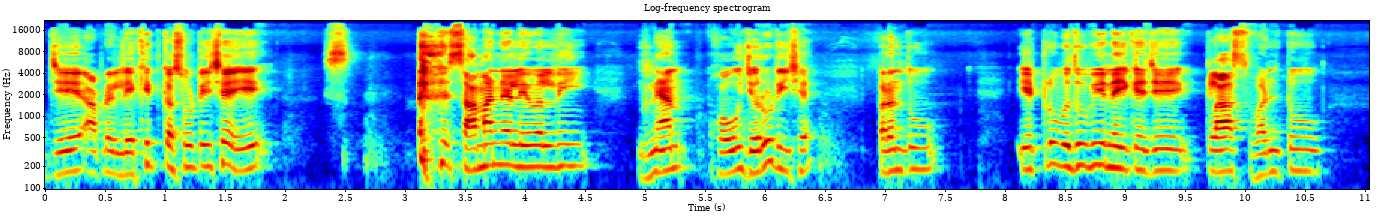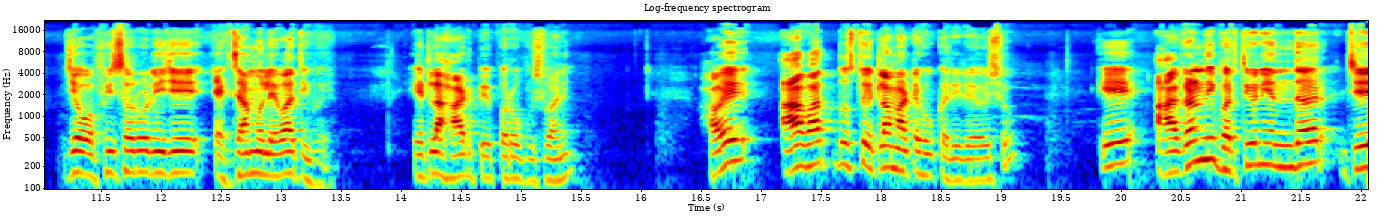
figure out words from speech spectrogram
જે આપણે લેખિત કસોટી છે એ સામાન્ય લેવલની જ્ઞાન હોવું જરૂરી છે. પરંતુ એટલું બધું બી નહીં કે જે ક્લાસ વન ટુ જે ઓફિસરોની જે એક્ઝામો લેવાતી હોય, એટલા હાર્ડ પેપરો પૂછવાની. હવે આ વાત દોસ્તો એટલા માટે હું કરી રહ્યો છું કે આગળની ભરતીઓની અંદર જે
